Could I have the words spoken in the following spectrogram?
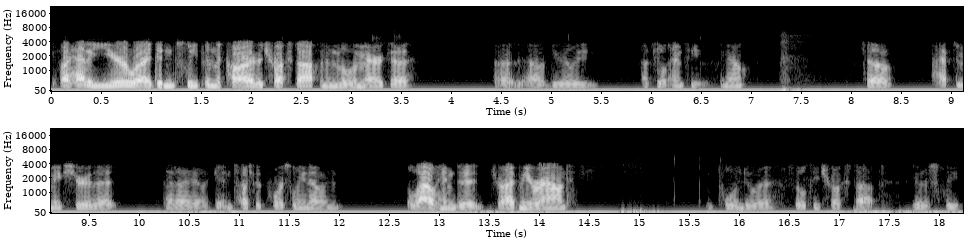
if I had a year where I didn't sleep in the car at a truck stop in the middle of America, uh, I would be really I'd feel empty, you know. So I have to make sure that that I uh, get in touch with Porcellino and allow him to drive me around and pull into a filthy truck stop to go to sleep.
